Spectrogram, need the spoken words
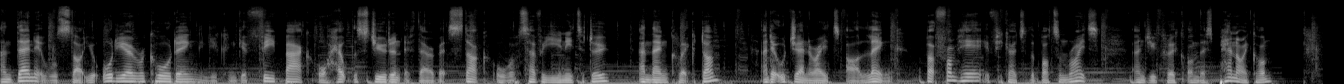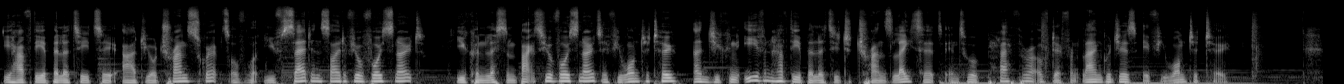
And then it will start your audio recording and you can give feedback or help the student if they're a bit stuck or whatever you need to do. And then click done and it will generate our link. But from here, if you go to the bottom right and you click on this pen icon, you have the ability to add your transcript of what you've said inside of your voice note you can listen back to your voice note if you wanted to, and you can even have the ability to translate it into a plethora of different languages if you wanted to.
